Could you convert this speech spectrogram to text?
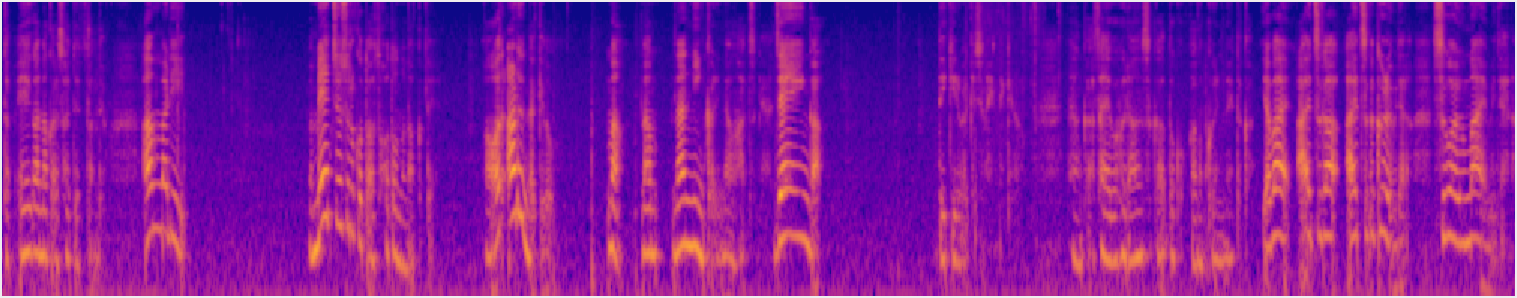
多分映画の中でそうやって言ってたんだよ。あんまりまあ命中することはほとんどなくて。ああるんだけどまあ何何人かに何発全員ができるわけじゃないんだけど。なんか最後フランスかどこかの国の人が「やばいあいつがあいつが来る」みたいな「すごいうまい」みたいな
